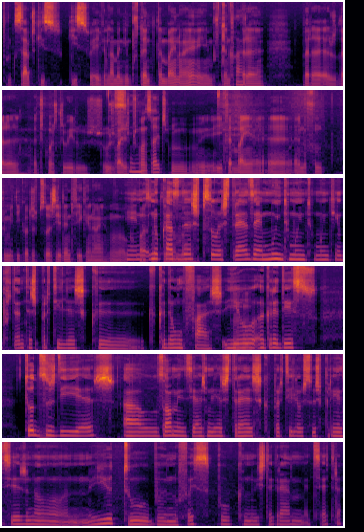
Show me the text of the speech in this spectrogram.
porque sabes que isso, que isso é eventualmente importante também, não é? É importante Claro. para, para ajudar a, a desconstruir os, os vários Sim. preconceitos e também, a, a- no fundo, permitir que outras pessoas se identifiquem, não é? No, no caso uma- das pessoas trans é muito, muito, muito importante as partilhas que, que cada um faz. E eu Uhum. agradeço todos os dias aos homens e às mulheres trans que partilham as suas experiências no, no YouTube, no Facebook, no Instagram, etc.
